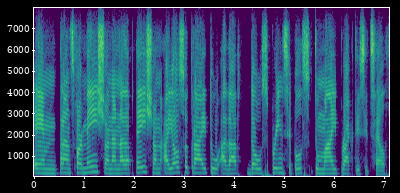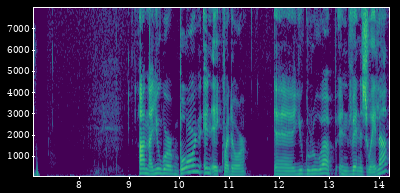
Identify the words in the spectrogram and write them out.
um, transformation and adaptation, I also try to adapt those principles to my practice itself. Ana, you were born in Ecuador uh, you grew up in Venezuela.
